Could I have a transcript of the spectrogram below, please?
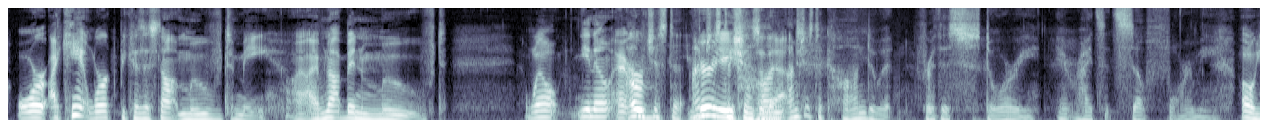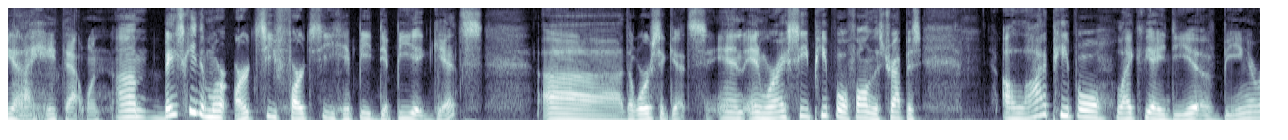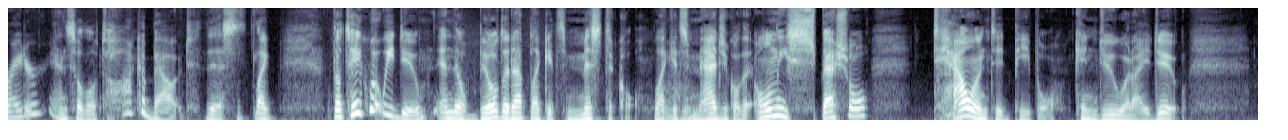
Or I can't work because it's not moved me. I, I've not been moved. Well, you know, or I'm just a, variations just a con- of that. I'm just a conduit for this story. It writes itself for me. Oh yeah, I hate that one. Um, basically, the more artsy fartsy hippy dippy it gets, uh, the worse it gets. And and where I see people fall in this trap is a lot of people like the idea of being a writer, and so they'll talk about this like they'll take what we do and they'll build it up like it's mystical, like it's magical, that only special, talented people can do what I do.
